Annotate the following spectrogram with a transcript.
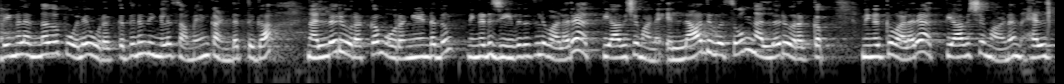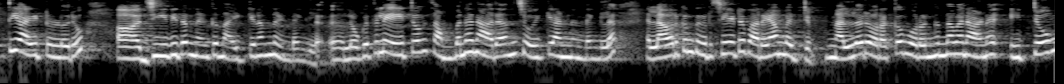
കാര്യങ്ങൾ എന്നതുപോലെ ഉറക്കത്തിന് നിങ്ങൾ സമയം കണ്ടെത്തുക. നല്ലൊരു ഉറക്കം ഉറങ്ങേണ്ടതും നിങ്ങളുടെ ജീവിതത്തിൽ വളരെ അത്യാവശ്യമാണ്. എല്ലാ ദിവസവും നല്ലൊരു ഉറക്കം നിങ്ങൾക്ക് വളരെ അത്യാവശ്യമാണ്. ഹെൽത്തി ആയിട്ടുള്ളൊരു ജീവിതം നിങ്ങൾക്ക് നയിക്കണം എന്നുണ്ടെങ്കിൽ ലോകത്തിലെ ഏറ്റവും സമ്പന്നൻ ആരാന്ന് ചോദിക്കുകയാണെന്നുണ്ടെങ്കിൽ എല്ലാവർക്കും തീർച്ചയായിട്ടും പറയാൻ പറ്റും. നല്ലൊരു ഉറക്കം ഉറങ്ങുന്നവനാണ് ഏറ്റവും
